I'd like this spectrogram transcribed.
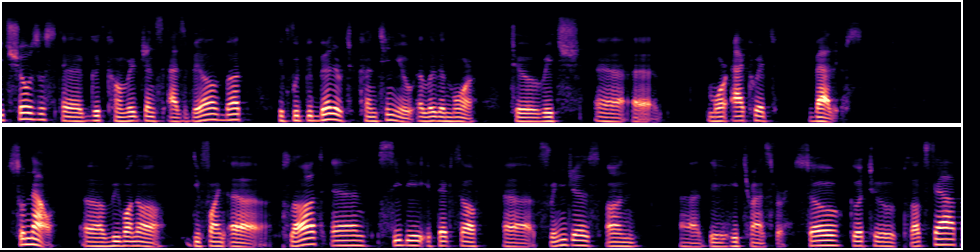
it shows us a good convergence as well but it would be better to continue a little more to reach uh, uh, more accurate values so now uh, we want to define a plot and see the effects of uh, fringes on uh, the heat transfer. So go to plots tab,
